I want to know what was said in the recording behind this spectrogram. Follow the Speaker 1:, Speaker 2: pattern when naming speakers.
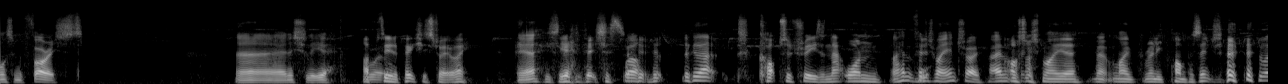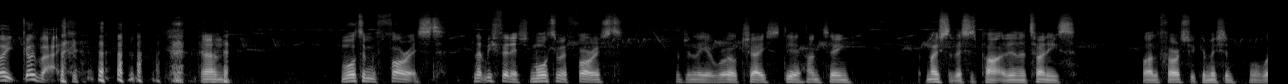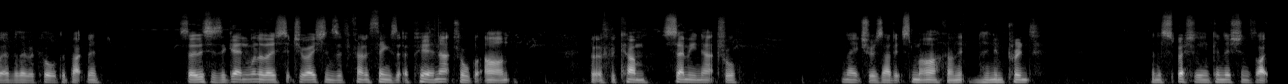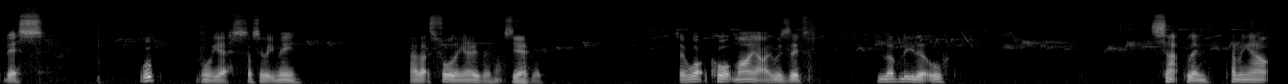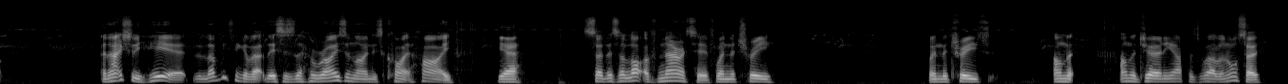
Speaker 1: Mortimer Forest. Uh, initially, yeah.
Speaker 2: I've
Speaker 1: Well-
Speaker 2: seen a picture straight away.
Speaker 1: Yeah, you see
Speaker 2: Yeah.
Speaker 1: the pictures.
Speaker 2: Well, look, at that copse of trees and that one.
Speaker 1: I haven't finished my intro. I haven't
Speaker 2: Oh,
Speaker 1: finished my uh, my- my really pompous intro. Wait, go back. um, Mortimer Forest. Let me finish. Mortimer Forest, originally a royal chase, deer hunting. Most of this is parted in the 20s by the Forestry Commission, or whatever they were called back then. So this is again one of those situations of kind of things that appear natural but aren't, but have become semi-natural. Nature has had its mark on it, an imprint, and especially in conditions like this, Whoop. Oh yes, I see what you mean. How that's falling over. That's
Speaker 2: Yeah.
Speaker 1: lovely. So what caught my eye was this lovely little sapling coming out. And actually here, the lovely thing about this is the horizon line is quite high.
Speaker 2: Yeah.
Speaker 1: So there's a lot of narrative when the tree when the tree's on the on the journey up as well. And also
